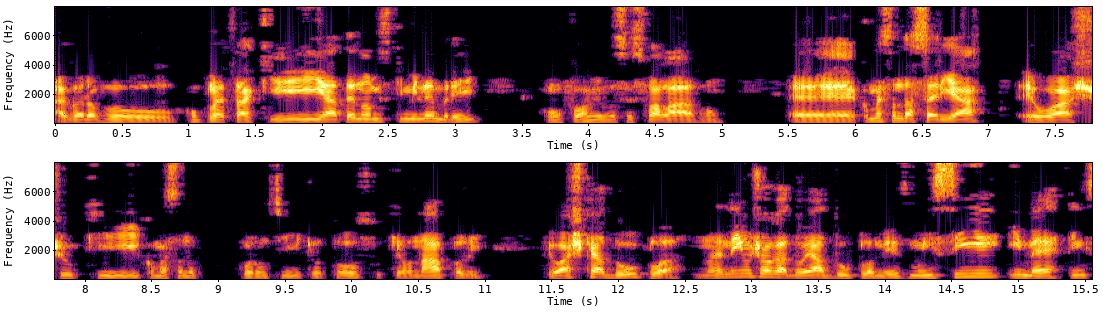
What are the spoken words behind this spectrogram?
Agora eu vou completar aqui e até nomes que me lembrei, conforme vocês falavam. É, começando da Série A, eu acho que, começando por um time que eu torço, que é o Napoli, eu acho que a dupla, não é nem o jogador, é a dupla mesmo, Insigne e Mertens,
